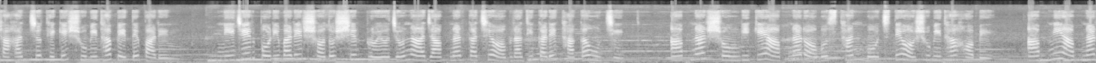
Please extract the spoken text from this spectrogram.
সাহায্য থেকে সুবিধা পেতে পারেন। নিজের পরিবারের সদস্যের প্রয়োজন আজ আপনার কাছে অগ্রাধিকারে থাকা উচিত। আপনার সঙ্গীকে আপনার অবস্থান বুঝতে অসুবিধা হবে। আপনি আপনার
